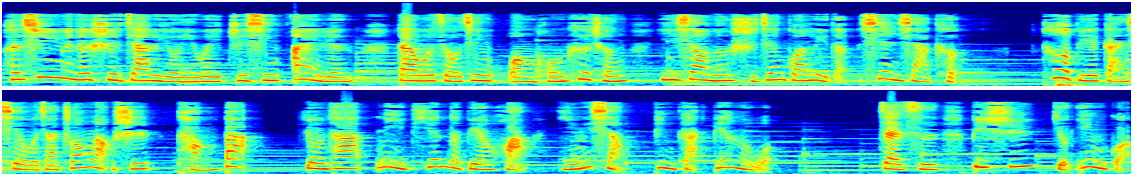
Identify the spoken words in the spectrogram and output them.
很幸运的是，家里有一位知心爱人带我走进网红课程“易效能时间管理”的线下课。特别感谢我家庄老师唐爸，用他逆天的变化影响并改变了我。在此必须有硬广，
